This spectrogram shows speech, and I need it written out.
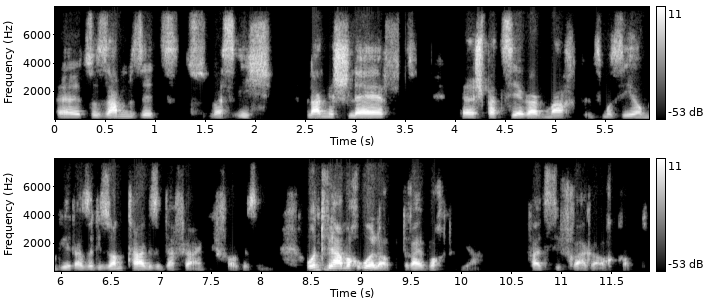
äh, zusammensitzt, was ich, lange schläft, äh, Spaziergang macht, ins Museum geht. Also die Sonntage sind dafür eigentlich vorgesehen. Und wir haben auch Urlaub, drei Wochen im Jahr, falls die Frage auch kommt.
